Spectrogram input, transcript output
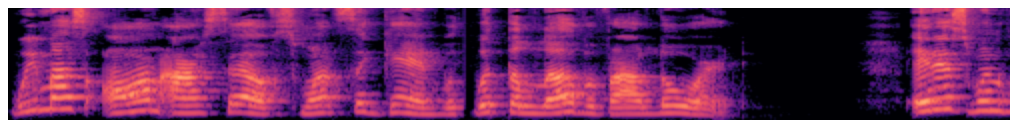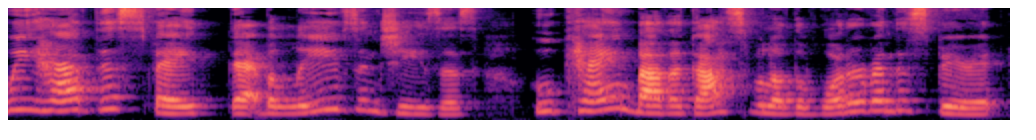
we must arm ourselves once again with, with the love of our Lord. It is when we have this faith that believes in Jesus, who came by the gospel of the water and the Spirit,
